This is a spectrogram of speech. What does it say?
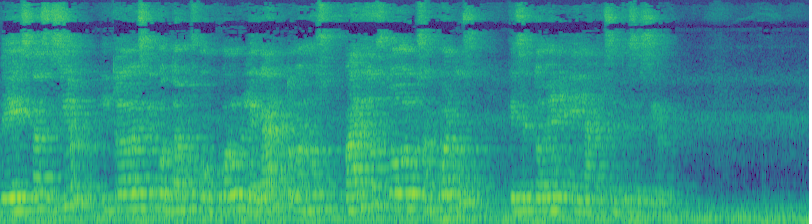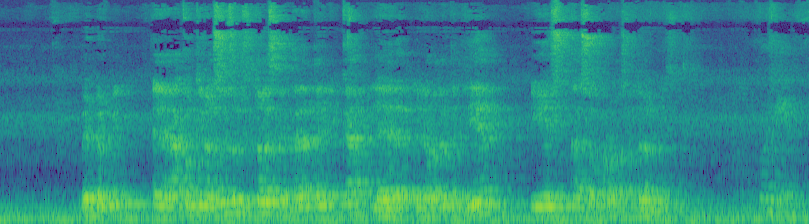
de esta sesión y toda vez que contamos con quórum legal, tomamos válidos todos los acuerdos que se tomen en la presente sesión. Me permite, eh, a continuación solicito a la secretaria técnica leer el orden del día y en su caso aprobación de la misma. Muy bien.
